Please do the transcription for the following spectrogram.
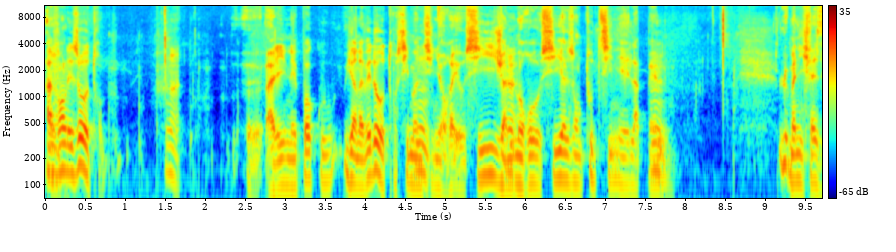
avant hmm. les autres, euh, à une époque où il y en avait d'autres. Simone mm. Signoret aussi, Jeanne mm. Moreau aussi, elles ont toutes signé l'appel. Mm. Le manifeste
